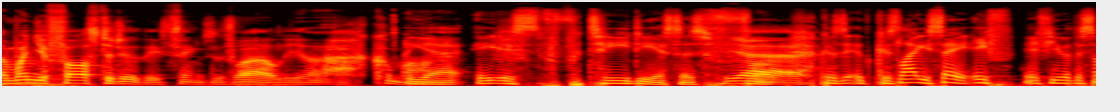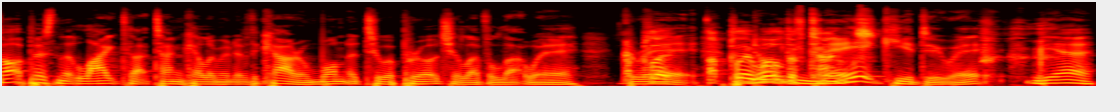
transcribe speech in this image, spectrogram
And when you're forced to do these things as well, you know, like, oh, come on. Yeah, it is f- tedious as fuck. Yeah. Because, like you say, if if you were the sort of person that liked that tank element of the car and wanted to approach a level that way, great. I play- I play don't World of Tanks. Make you do it. Yeah.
